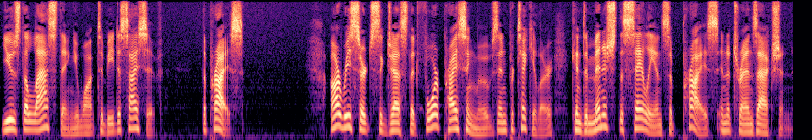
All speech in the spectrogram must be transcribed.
use the last thing you want to be decisive the price. Our research suggests that four pricing moves in particular can diminish the salience of price in a transaction.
